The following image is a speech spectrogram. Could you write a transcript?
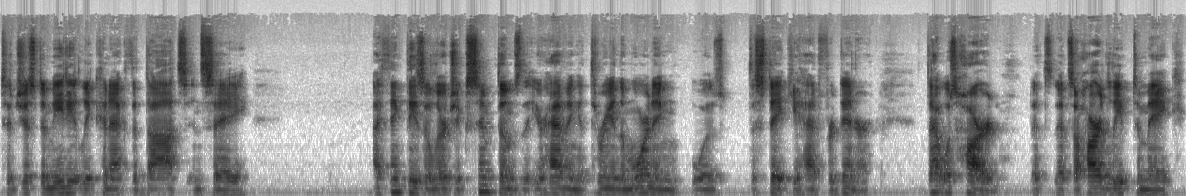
to just immediately connect the dots and say, I think these allergic symptoms that you're having at three in the morning was the steak you had for dinner. That was hard. That's that's a hard leap to make.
